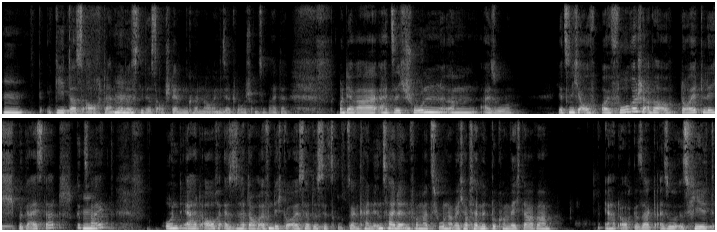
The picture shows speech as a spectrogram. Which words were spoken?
Hm. geht das auch dann, ne? Mhm. dass die das auch stemmen können, organisatorisch und so weiter. Und der war, hat sich schon, ähm, also jetzt nicht auf euphorisch, aber auch deutlich begeistert gezeigt. Und er hat auch, also es hat auch öffentlich geäußert, das ist jetzt sozusagen keine Insider-Information, aber ich habe es halt mitbekommen, wenn ich da war. Er hat auch gesagt, also es fehlt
